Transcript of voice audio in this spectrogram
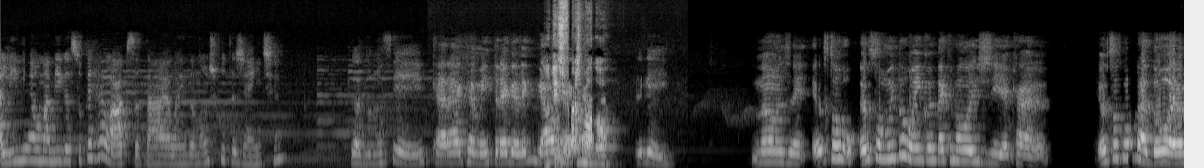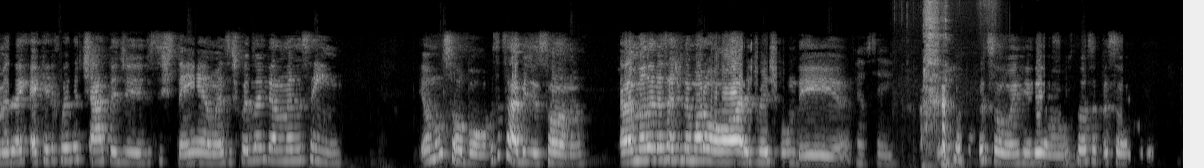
Aline é uma amiga super relapsa, tá? Ela ainda não escuta a gente. Já denunciei. Caraca, minha entrega é legal. Isso né, faz mal. Peguei. Não, gente, eu sou, eu sou muito ruim com tecnologia, cara. Eu sou contadora, mas é, é aquele coisa chata de, de sistema, essas coisas eu entendo, mas assim, eu não sou boa. Você sabe disso, Ana? Ela me manda mensagem, demora horas pra responder. Eu sei. Eu sou essa pessoa, entendeu? Eu sou essa pessoa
